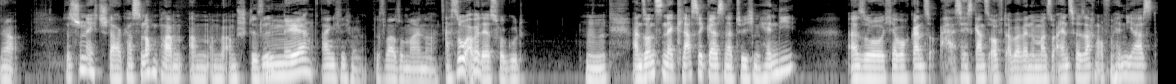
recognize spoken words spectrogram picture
ja. Das ist schon echt stark. Hast du noch ein paar am, am, am, am Stissel? Nee, eigentlich nicht mehr. Das war so meiner. Ach so, aber der ist voll gut. Hm. Ansonsten der Klassiker ist natürlich ein Handy. Also ich habe auch ganz, ah, das heißt ganz oft, aber wenn du mal so ein, zwei Sachen auf dem Handy hast,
